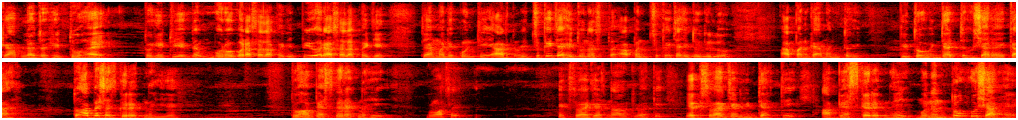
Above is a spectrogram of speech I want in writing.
की आपला जो हेतू आहे तो हेतू एकदम बरोबर असायला पाहिजे प्युअर असायला पाहिजे. त्यामध्ये कोणती अर्थ म्हणजे चुकीचा हेतू नसतं. आपण चुकीचा हेतू दिलो. आपण काय म्हणतो आहे की तो विद्यार्थी हुशार आहे का? तो अभ्यासच करत नाही आहे तो अभ्यास करत नाही. किंवा असं एक्स वाय झेड नाव किंवा की एक्स वाय झेड विद्यार्थी अभ्यास करत नाही म्हणून तो हुशार आहे.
